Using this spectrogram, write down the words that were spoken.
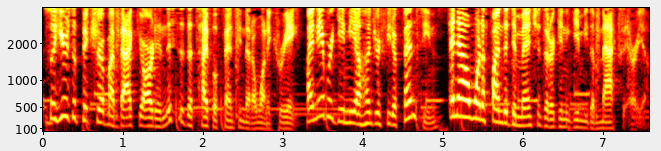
So here's a picture of my backyard and this is the type of fencing that I want to create. My neighbor gave me 100 feet of fencing and now I want to find the dimensions that are going to give me the max area.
